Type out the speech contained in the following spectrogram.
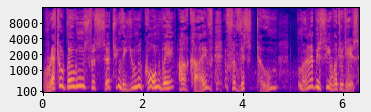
Rattlebones was searching the Unicorn Way archive for this tome. Well, let me see what it is.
